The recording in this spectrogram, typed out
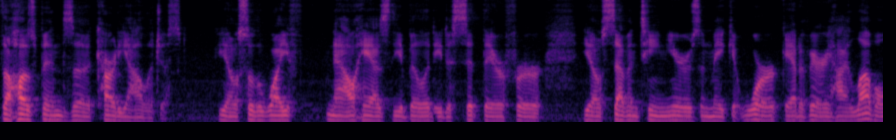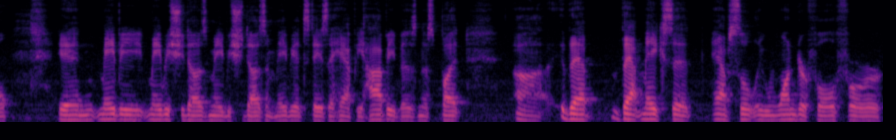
the husband's a cardiologist you know so the wife now has the ability to sit there for you know 17 years and make it work at a very high level. And maybe maybe she does maybe she doesn't. Maybe it stays a happy hobby business but uh, that that makes it absolutely wonderful for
